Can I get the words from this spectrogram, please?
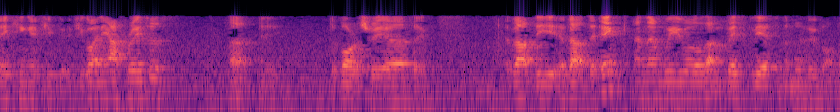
making, if, you, if you've got any apparatus, uh, any laboratory uh, thing, about the, about the ink, and then we will, that's basically it, and then we'll move on.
